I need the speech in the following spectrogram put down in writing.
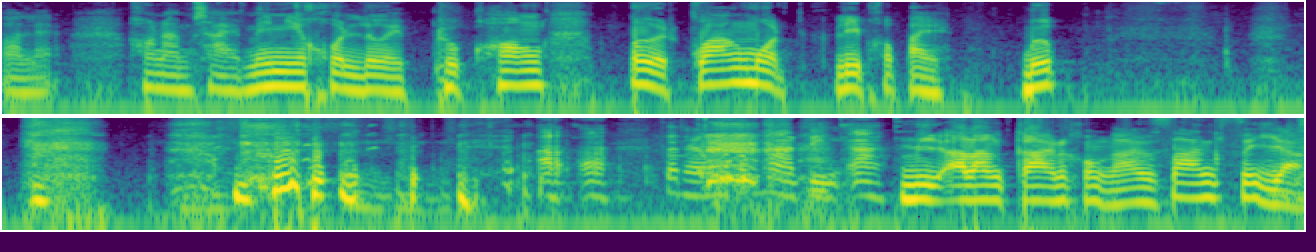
ตอนแรกห้องน้ำชายไม่มีคนเลย ทุกห้องเปิดกว้างหมดรีบเข้าไปบึ๊บ อะอะแสดงว่าต้องหาจริงอะ มีอลังการของงานสร้างเสียง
